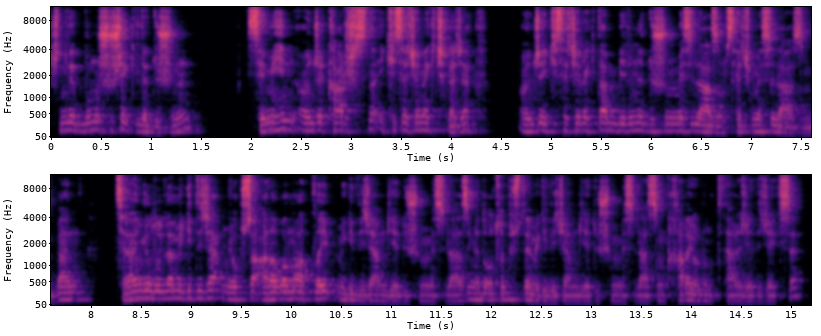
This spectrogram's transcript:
Şimdi bunu şu şekilde düşünün. Semih'in önce karşısına iki seçenek çıkacak. Önce iki seçenekten birini düşünmesi lazım, seçmesi lazım. Ben tren yoluyla mı gideceğim yoksa arabamı atlayıp mı gideceğim diye düşünmesi lazım. Ya da otobüsle mi gideceğim diye düşünmesi lazım karayolunu tercih edecekse.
